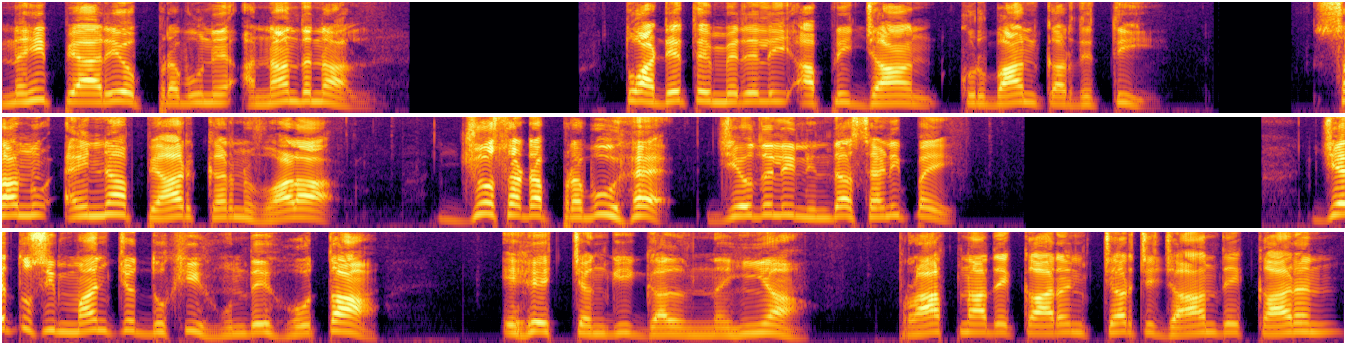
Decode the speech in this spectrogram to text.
ਨਹੀਂ ਪਿਆਰਿਓ, ਪ੍ਰਭੂ ਨੇ ਆਨੰਦ ਨਾਲ ਤੁਹਾਡੇ ਤੇ ਮੇਰੇ ਲਈ ਆਪਣੀ ਜਾਨ ਕੁਰਬਾਨ ਕਰ ਦਿੱਤੀ। ਸਾਨੂੰ ਇੰਨਾ ਪਿਆਰ ਕਰਨ ਵਾਲਾ ਜੋ ਸਾਡਾ ਪ੍ਰਭੂ ਹੈ, ਜੇ ਉਹਦੇ ਲਈ ਨਿੰਦਾ ਸਹਿਣੀ ਪਏ। ਜੇ ਤੁਸੀਂ ਮਨ 'ਚ ਦੁਖੀ ਹੁੰਦੇ ਹੋ ਤਾਂ ਇਹ ਚੰਗੀ ਗੱਲ ਨਹੀਂ ਆ। ਪ੍ਰਾਰਥਨਾ ਦੇ ਕਾਰਨ, ਚਰਚ ਜਾਣ ਦੇ ਕਾਰਨ,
